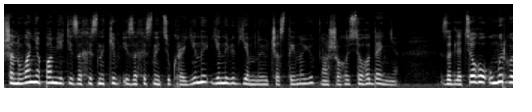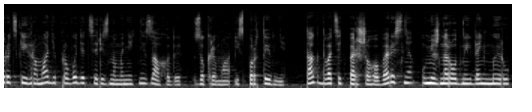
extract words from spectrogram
Вшанування пам'яті захисників і захисниць України є невід'ємною частиною нашого сьогодення. Задля цього у Миргородській громаді проводяться різноманітні заходи, зокрема і спортивні. Так, 21 вересня, у Міжнародний день миру,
